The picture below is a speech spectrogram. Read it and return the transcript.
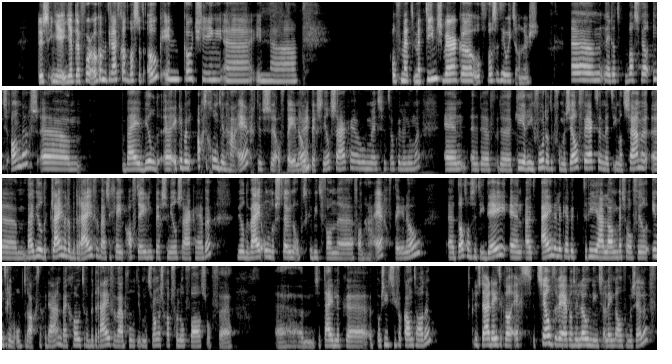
Dus je, je hebt daarvoor ook een bedrijf gehad. Was dat ook in coaching, uh, in... Uh... Of met, met teams werken, of was het heel iets anders? Um, nee, dat was wel iets anders. Um, wij wilden, uh, ik heb een achtergrond in HR, dus, uh, of PNO, okay. personeelszaken, hoe mensen het ook willen noemen. En uh, de, de keren hiervoor dat ik voor mezelf werkte met iemand samen, um, wij wilden kleinere bedrijven waar ze geen afdeling personeelszaken hebben, wilden wij ondersteunen op het gebied van, uh, van HR of PNO. Uh, dat was het idee. En uiteindelijk heb ik drie jaar lang best wel veel interim opdrachten gedaan. Bij grotere bedrijven waar bijvoorbeeld iemand met zwangerschapsverlof was. Of uh, ze tijdelijk een positie vakant hadden. Dus daar deed ik wel echt hetzelfde werk als in loondienst, alleen dan voor mezelf.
